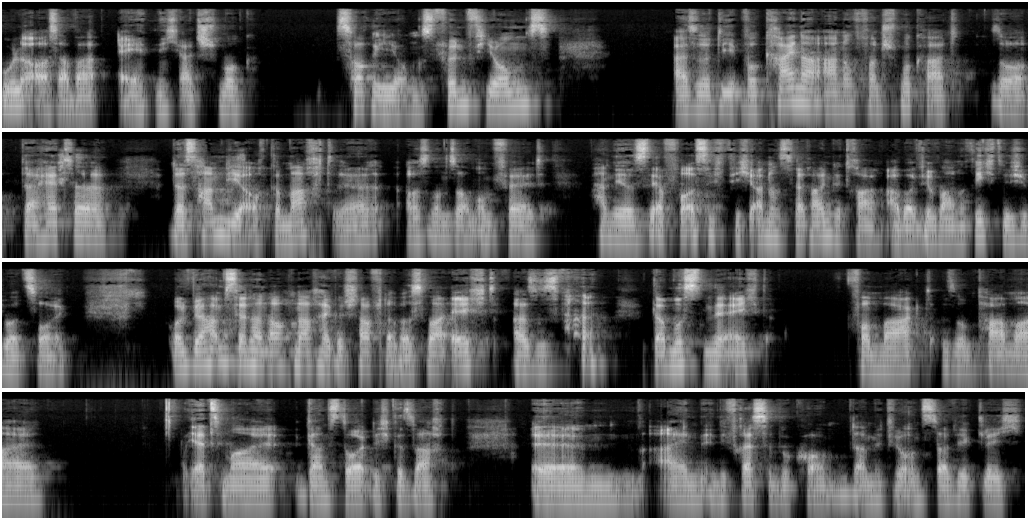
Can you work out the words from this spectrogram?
cool aus, aber ey, nicht als Schmuck sorry Jungs, fünf Jungs, also die, wo keine Ahnung von Schmuck hat, so, da hätte, das haben die auch gemacht, ja, aus unserem Umfeld, haben die das sehr vorsichtig an uns herangetragen, aber wir waren richtig überzeugt. Und wir haben es ja dann auch nachher geschafft, aber es war echt, also es war, da mussten wir echt vom Markt so ein paar Mal, jetzt mal ganz deutlich gesagt, ähm, einen in die Fresse bekommen, damit wir uns da wirklich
